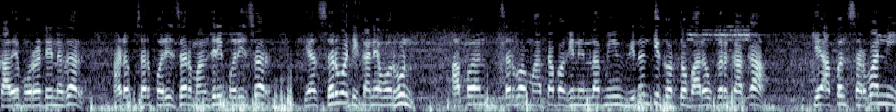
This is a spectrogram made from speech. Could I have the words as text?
काळे बोराटे नगर हडपसर परिसर मांजरी परिसर या सर्व ठिकाणावरून आपण सर्व माता भगिनींना मी विनंती करतो बारवकर काका की आपण सर्वांनी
